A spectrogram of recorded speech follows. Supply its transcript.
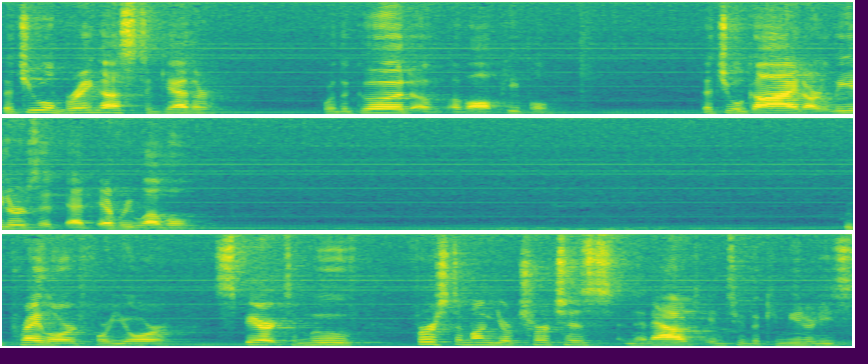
That you will bring us together for the good of, of all people. That you will guide our leaders at, at every level pray, Lord, for your spirit to move first among your churches and then out into the communities,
